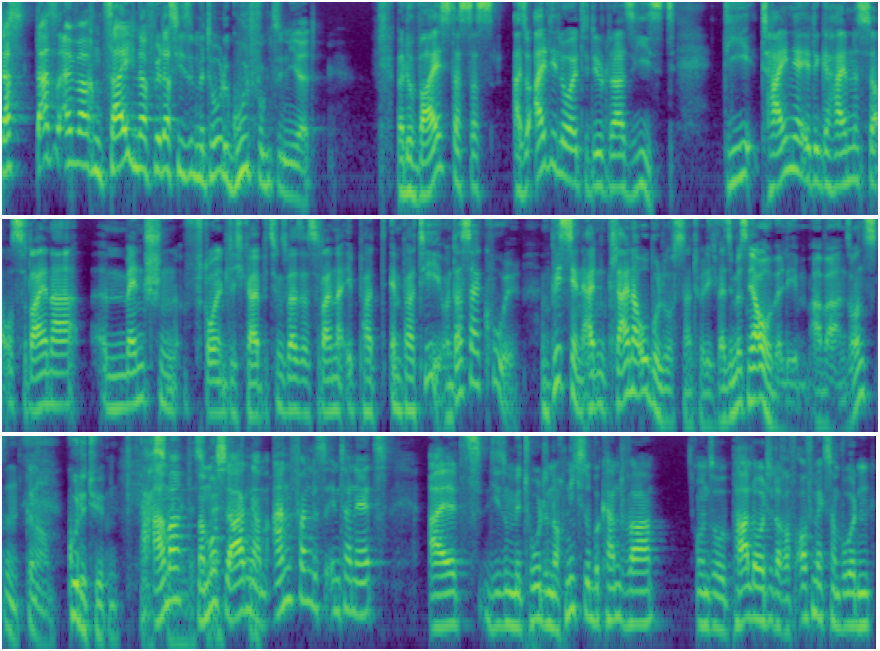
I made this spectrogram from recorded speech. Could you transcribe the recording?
das, das ist einfach ein Zeichen dafür, dass diese Methode gut funktioniert. Weil du weißt, dass das, also all die Leute, die du da siehst, die teilen ja ihre Geheimnisse aus reiner äh, Menschenfreundlichkeit, beziehungsweise aus reiner Empath- Empathie. Und das ist halt cool. Ein bisschen, halt ein kleiner Obolus natürlich, weil sie müssen ja auch überleben. Aber ansonsten, Genau. gute Typen. Ach, Aber das man muss sagen, am Anfang des Internets, als diese Methode noch nicht so bekannt war und so ein paar Leute darauf aufmerksam wurden,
